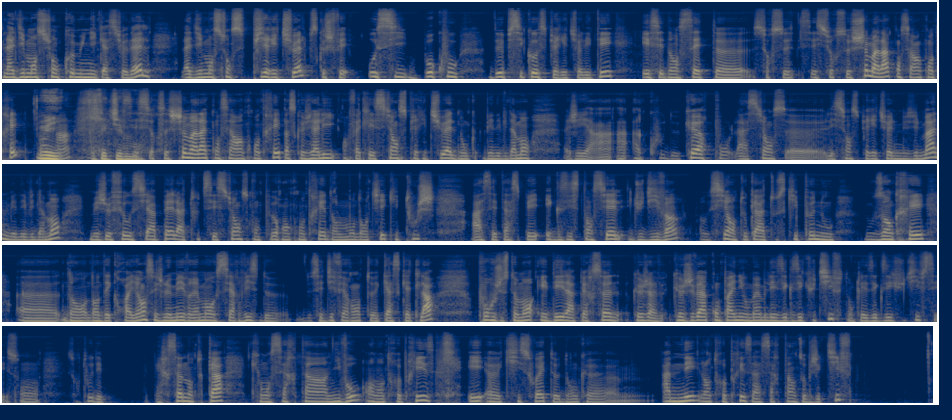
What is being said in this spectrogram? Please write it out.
la dimension communicationnelle, la dimension spirituelle, parce que je fais aussi beaucoup de psychospiritualité, et c'est dans cette, euh, sur ce, c'est sur ce chemin-là qu'on s'est rencontrés. Oui, hein. effectivement. C'est sur ce chemin-là qu'on s'est rencontrés, parce que j'allie en fait les sciences spirituelles. Donc, bien évidemment, j'ai un, coup de cœur pour la science, euh, les sciences spirituelles musulmanes, bien évidemment, mais je fais aussi appel à toutes ces sciences qu'on peut rencontrer dans le monde entier qui touchent à cet aspect existentiel du divin, aussi en tout cas à tout ce qui peut nous, nous ancrer euh, dans, dans, des croyances, et je le mets vraiment au service de ces différentes casquettes-là pour justement aider la personne que, que je vais accompagner ou même les exécutifs. Donc les exécutifs, ce sont surtout des personnes en tout cas qui ont certains niveaux en entreprise et euh, qui souhaitent donc euh, amener l'entreprise à certains objectifs.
